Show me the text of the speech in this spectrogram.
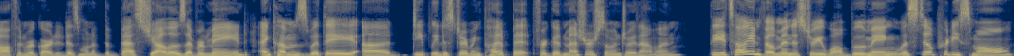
often regarded as one of the best giallos ever made and comes with a uh, deeply disturbing puppet for good measure, so enjoy that one. The Italian film industry, while booming, was still pretty small,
